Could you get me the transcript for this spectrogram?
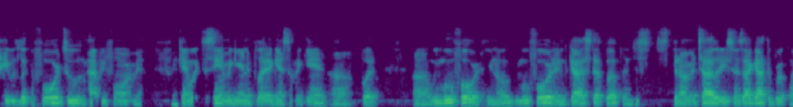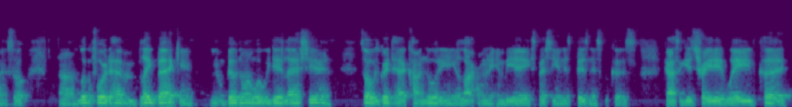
that he was looking forward to. I'm happy for him and can't wait to see him again and play against him again. Uh, but uh, we move forward, you know, move forward and guys step up and just it's been our mentality since I got to Brooklyn. So um, looking forward to having Blake back and you know building on what we did last year and it's always great to have continuity in your locker room in the NBA, especially in this business, because guys can get traded, waived, cut,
